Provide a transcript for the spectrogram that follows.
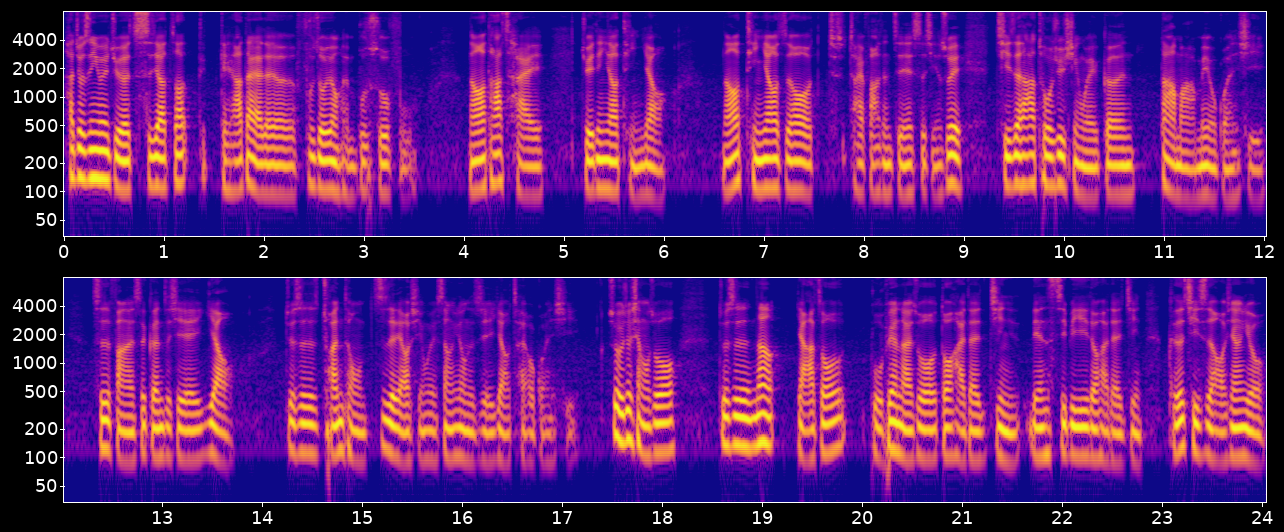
他就是因为觉得吃药造给他带来的副作用很不舒服，然后他才决定要停药，然后停药之后才发生这些事情。所以其实他脱序行为跟大麻没有关系，是反而是跟这些药，就是传统治疗行为上用的这些药才有关系。所以我就想说，就是那亚洲普遍来说都还在禁，连 CBD 都还在禁，可是其实好像有。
